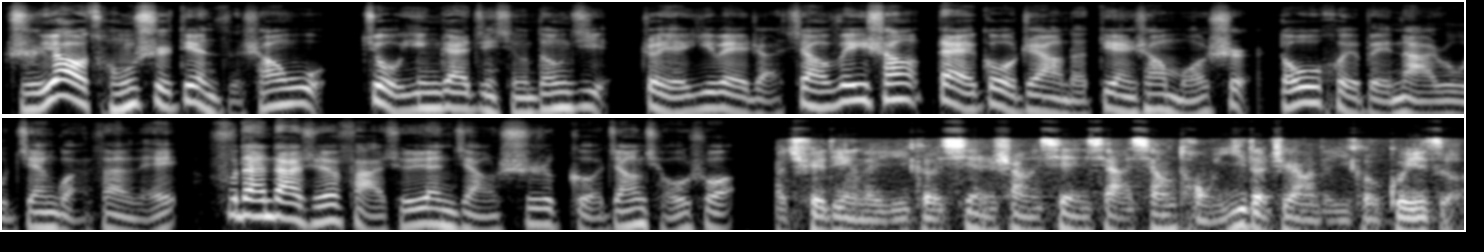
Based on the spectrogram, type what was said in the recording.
只要从事电子商务，就应该进行登记。这也意味着，像微商、代购这样的电商模式都会被纳入监管范围。复旦大学法学院讲师葛江球说：“确定了一个线上线下相统一的这样的一个规则，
